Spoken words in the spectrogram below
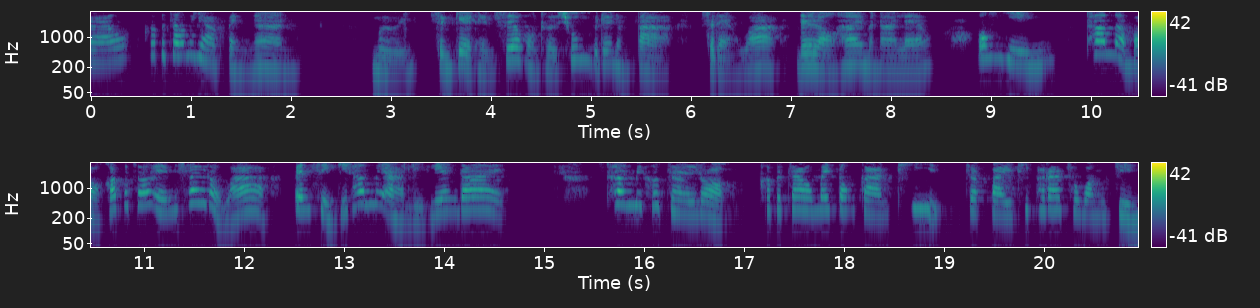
แล้วข้าพเจ้าไม่อยากแต่งงาน เหมยสังเกตเห็นเสื้อของเธอชุ่มไปด้วยน้ำตา แสดงว่าได้ร้องไห้มานานแล้ว องค์หญิง ท่านน่ะบอกข้าพเจ้าเองไม่ใช่หรอว่า เป็นสิ่งที่ท่านไม่อาจหลีกเลี่ยงได้ ท่านไม่เข้าใจหรอก ข้าพเจ้าไม่ต้องการที่จะไปที่พระราชวังจิ๋น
